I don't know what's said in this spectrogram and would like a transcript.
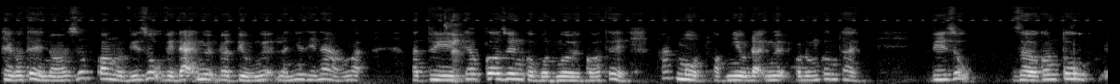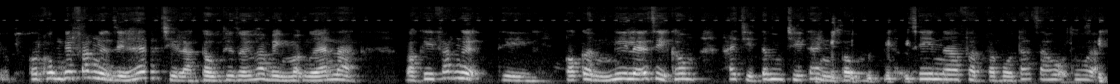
Thầy có thể nói giúp con một ví dụ về đại nguyện và tiểu nguyện là như thế nào không ạ? Và tùy theo cơ duyên của một người có thể phát một hoặc nhiều đại nguyện có đúng không thầy? Ví dụ giờ con tu con không biết phát nguyện gì hết chỉ là cầu thế giới hòa bình mọi người an lạc. Và khi phát nguyện thì có cần nghi lễ gì không? Hay chỉ tâm trí thành cầu xin à, Phật và Bồ Tát gia hộ thôi ạ?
